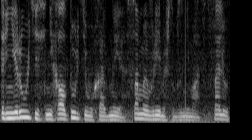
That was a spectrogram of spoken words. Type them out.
тренируйтесь, не халтурьте выходные. Самое время, чтобы заниматься. Салют.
